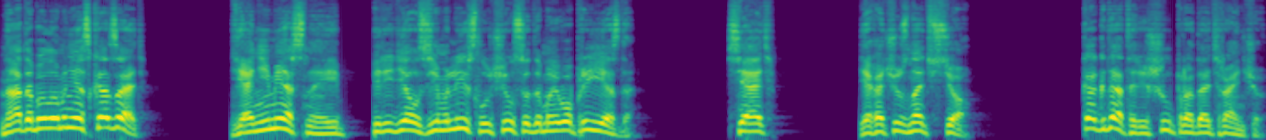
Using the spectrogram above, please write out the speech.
«Надо было мне сказать. Я не местная, и передел земли случился до моего приезда. Сядь. Я хочу знать все. Когда ты решил продать ранчо?»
